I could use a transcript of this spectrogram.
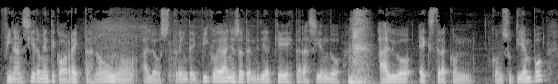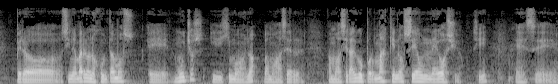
financieramente correctas, ¿no? Uno a los treinta y pico de años ya tendría que estar haciendo algo extra con, con su tiempo, pero sin embargo nos juntamos eh, muchos y dijimos, no, vamos a hacer, vamos a hacer algo por más que no sea un negocio, ¿sí? Es, eh,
